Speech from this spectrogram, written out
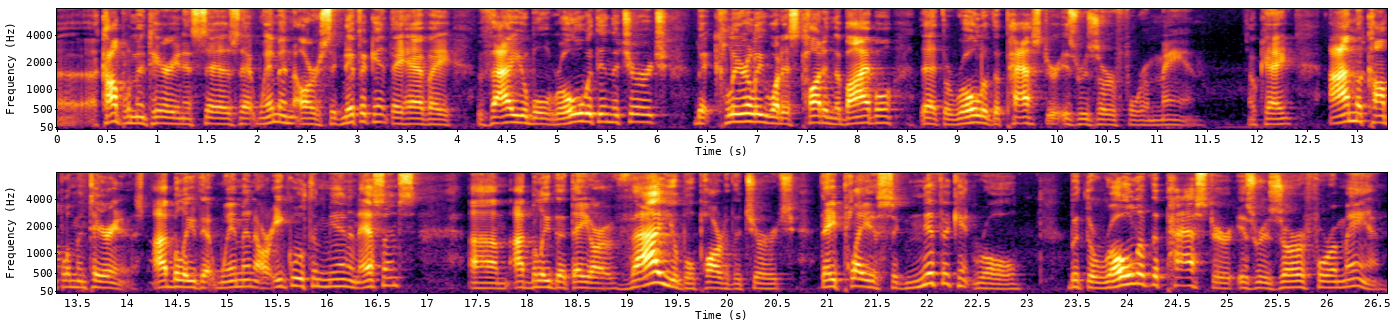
uh, a complementarianist says that women are significant, they have a valuable role within the church, but clearly, what is taught in the Bible that the role of the pastor is reserved for a man. Okay? I'm a complementarianist. I believe that women are equal to men in essence. Um, I believe that they are a valuable part of the church. They play a significant role, but the role of the pastor is reserved for a man,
